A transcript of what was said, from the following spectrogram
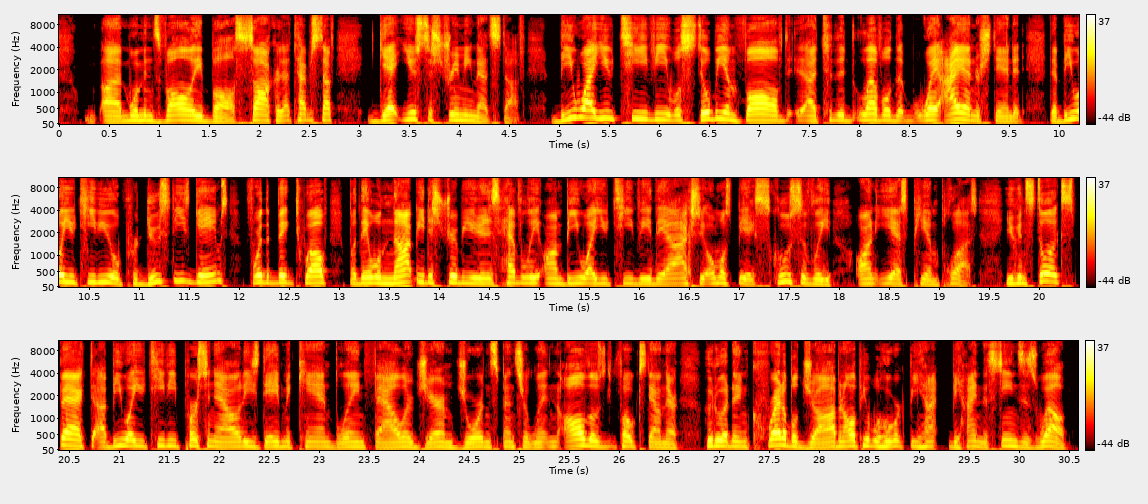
uh, women's volleyball, soccer, that type of stuff. Get used to streaming that stuff. BYU TV will still be involved uh, to the level the way I understand it that BYU TV will produce these games for the Big 12, but they will not be distributed as heavily on BYU TV. They'll actually almost be exclusively on ESPN Plus. You can still expect uh, BYU TV personalities Dave McCann, Blaine Fowler, Jarom Jordan, Spencer Linton, all those folks down there who do an incredible job, and all the people who work behind behind the scenes as well.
